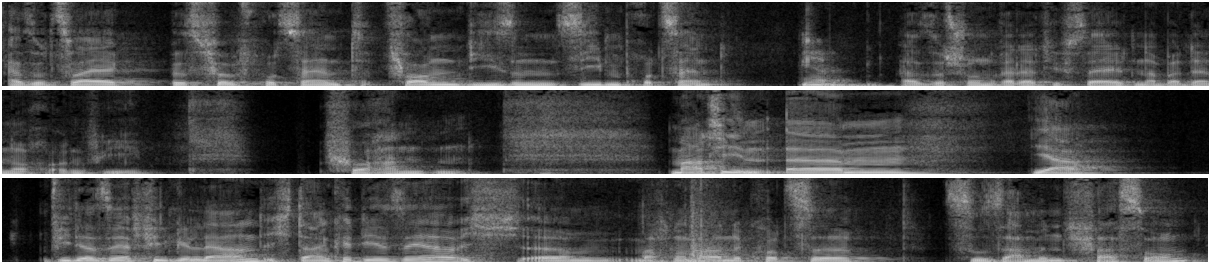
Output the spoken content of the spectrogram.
Also 2 bis 5 Prozent von diesen 7 Prozent. Ja. Also schon relativ selten, aber dennoch irgendwie vorhanden. Martin, ähm, ja, wieder sehr viel gelernt. Ich danke dir sehr. Ich ähm, mache nochmal eine kurze Zusammenfassung.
